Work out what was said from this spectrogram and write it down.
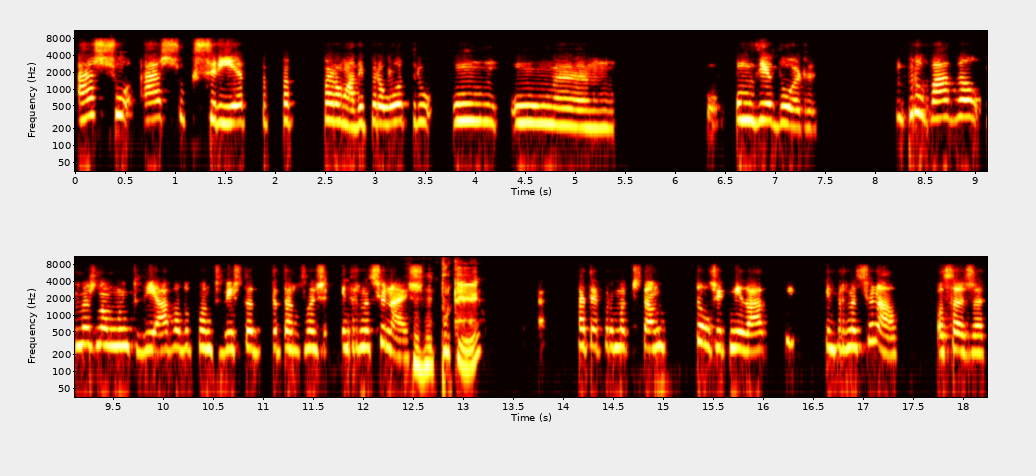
Acho, acho que seria, para um lado e para o outro, um, um, um mediador provável, mas não muito viável do ponto de vista das relações internacionais. Uhum. Porquê? Até por uma questão legitimidade internacional. Ou seja,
